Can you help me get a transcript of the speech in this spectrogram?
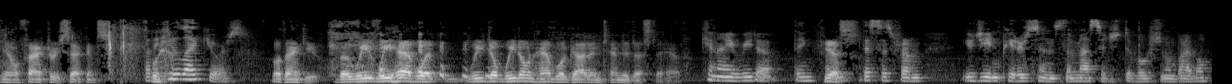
you know, factory seconds. But I do like yours. Well, thank you, but we, we have what we don't we don't have what God intended us to have. Can I read a thing from Yes. This is from Eugene Peterson's The Message Devotional Bible.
